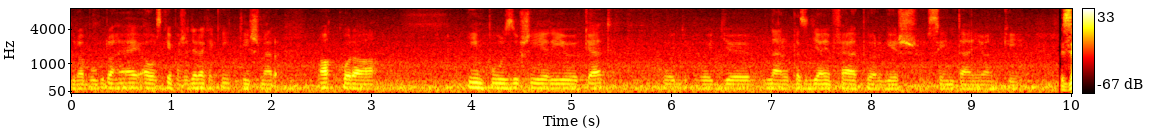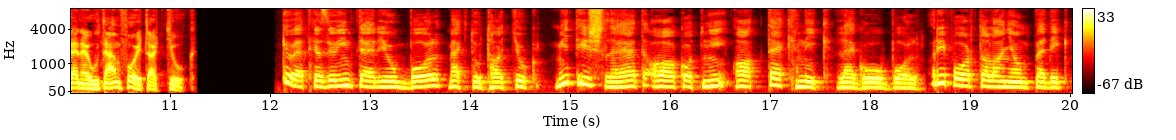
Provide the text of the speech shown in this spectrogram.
ugrabugra hely, ahhoz képest a gyerekek itt is, mert akkora impulzus éri őket, hogy, hogy náluk ez egy ilyen felpörgés szinten jön ki. Zene után folytatjuk. Következő interjúból megtudhatjuk, mit is lehet alkotni a Technik Legóból. A riportalanyom pedig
